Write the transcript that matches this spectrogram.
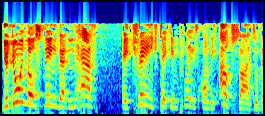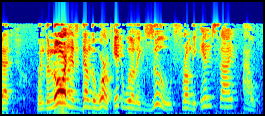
You're doing those things that has a change taking place on the outside so that when the Lord has done the work, it will exude from the inside out.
